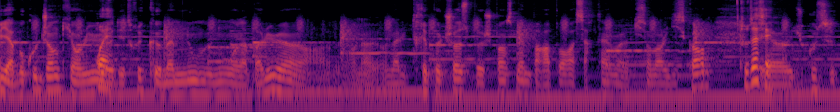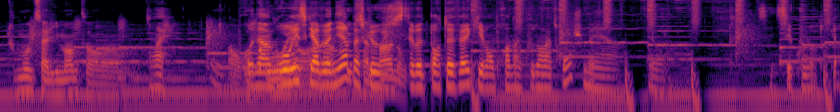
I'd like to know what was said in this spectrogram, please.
il y a beaucoup de gens qui ont lu Ouais. euh, des trucs que même nous, nous on n'a pas lu. hein. On, a, on a lu très peu de choses, je pense même par rapport à certains euh, qui sont dans le Discord. Tout à fait. Et, euh, du coup, tout le monde s'alimente en. Ouais. En Prenez un gros risque à en venir parce que c'est donc- votre portefeuille qui va en prendre un coup dans la tronche, mais, euh, voilà. C'est- cool en tout cas.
